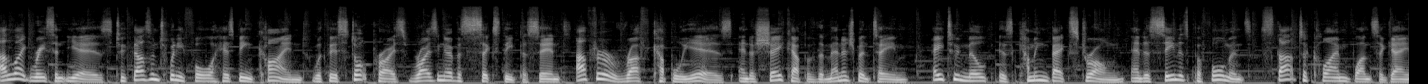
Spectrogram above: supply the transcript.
Unlike recent years, 2024 has been kind, with their stock price rising over 60%. After a rough couple years and a shake-up of the management team, A2 Milk is coming back strong and has seen its performance start to climb once again.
